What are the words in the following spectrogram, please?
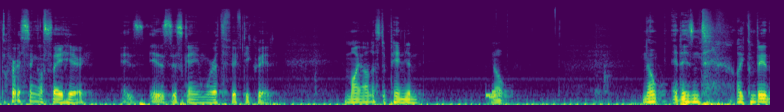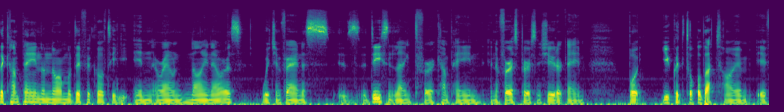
the first thing I'll say here is is this game worth 50 quid? In my honest opinion, no. Nope, it isn't. I completed the campaign on normal difficulty in around 9 hours, which in fairness is a decent length for a campaign in a first person shooter game, but you could double that time if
